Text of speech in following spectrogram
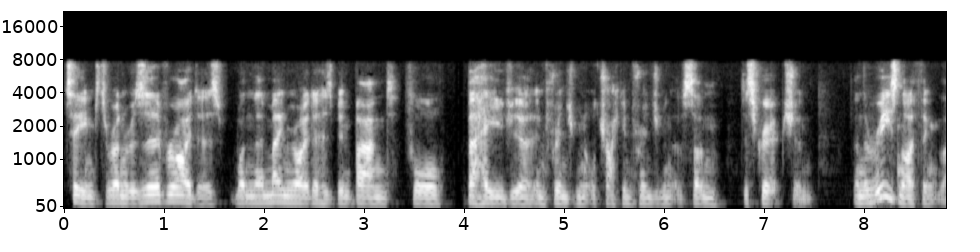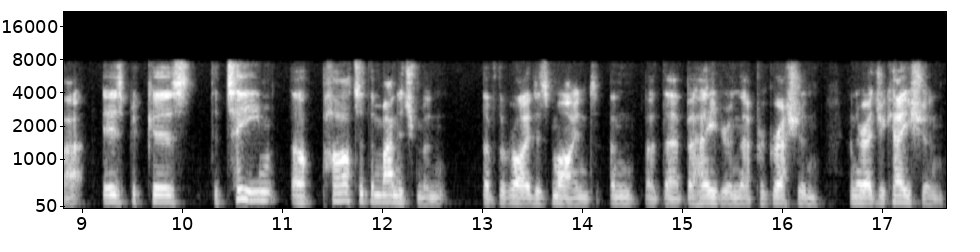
teams to run reserve riders when their main rider has been banned for behaviour infringement or track infringement of some description. And the reason I think that is because the team are part of the management of the rider's mind and uh, their behaviour and their progression and their education.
